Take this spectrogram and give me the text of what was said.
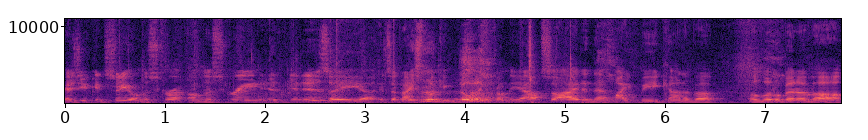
As you can see on the scr- on the screen, it, it is a, uh, it's a nice looking building from the outside, and that might be kind of a, a little bit of a,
